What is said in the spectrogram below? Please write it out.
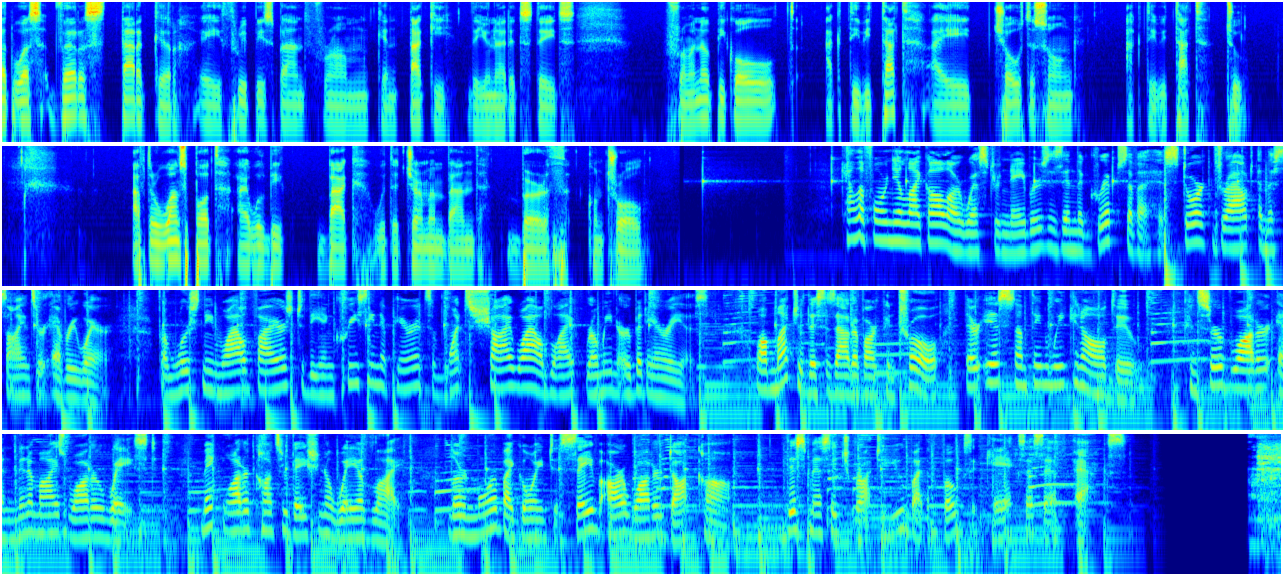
That was Verstarker, a three piece band from Kentucky, the United States. From an LP called Activitat, I chose the song Activitat 2. After one spot, I will be back with the German band Birth Control. California, like all our western neighbors, is in the grips of a historic drought, and the signs are everywhere. From worsening wildfires to the increasing appearance of once shy wildlife roaming urban areas. While much of this is out of our control, there is something we can all do conserve water and minimize water waste. Make water conservation a way of life. Learn more by going to saveourwater.com. This message brought to you by the folks at KXSFX you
